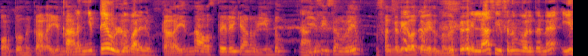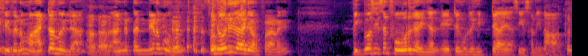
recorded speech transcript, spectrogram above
പുറത്ത് വന്ന് കളയുന്ന കളഞ്ഞിട്ടേ ഉള്ളൂ പലരും. കളയുന്ന അവസ്ഥയിലേക്കാണ് വീണ്ടും ഈ സീസണിലെയും സംഗതികളൊക്കെ വരുന്നത്. എല്ലാ സീസണും പോലെ തന്നെ ഈ സീസണും മാറ്റൊന്നുമില്ല അങ്ങോട്ട് തന്നെയാണ് പോകുന്നത്. പിന്നെ ഒരു കാര്യം ഉറപ്പാണ്. ബിഗ് ബോസ് സീസൺ ഫോർ കഴിഞ്ഞാൽ ഏറ്റവും കൂടുതൽ ഹിറ്റായ സീസൺ ഇതാണ്.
